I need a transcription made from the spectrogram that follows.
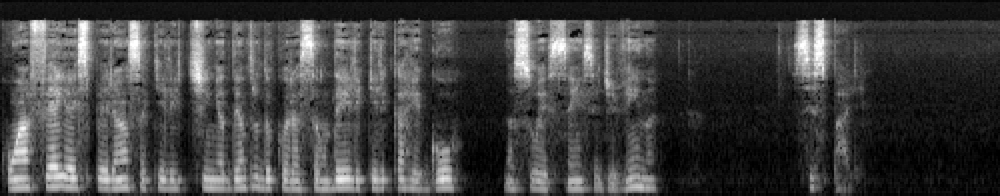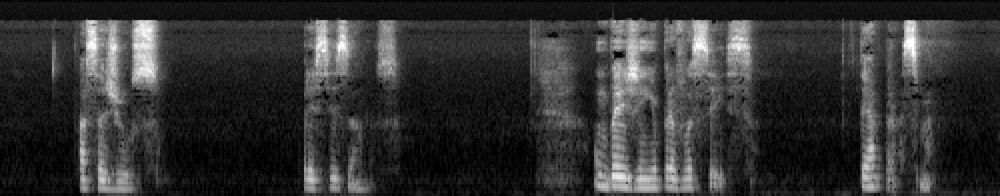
com a fé e a esperança que ele tinha dentro do coração dele, que ele carregou na sua essência divina, se espalhe. Faça jus. Precisamos. Um beijinho para vocês. Até a próxima.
